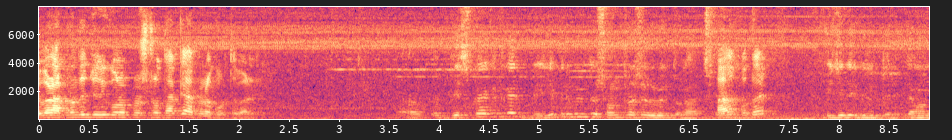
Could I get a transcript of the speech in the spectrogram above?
এবার আপনাদের যদি কোনো প্রশ্ন থাকে আপনারা করতে পারেন। বিজেপির বিরুদ্ধে সন্ত্রাসের অভিযোগ তোলা হচ্ছে। হ্যাঁ কোথায়? বিজেপির বিরুদ্ধে যেমন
